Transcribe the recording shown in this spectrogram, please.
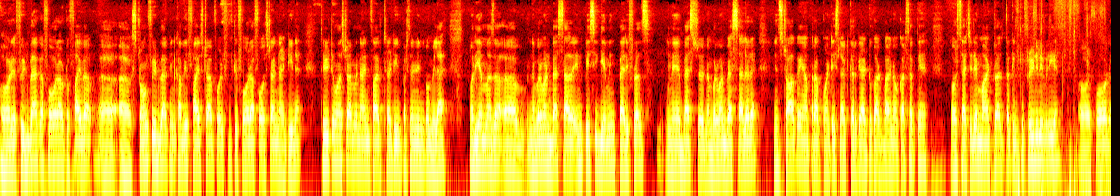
और फीडबैक है फोर आउट ऑफ़ फाइव है स्ट्रॉन्ग फीडबैक इनका भी five star four fifty four है फोर स्टार नाइनटीन है। थ्री टू वन स्टार में नाइन फाइव थर्टीन परसेंट इनको मिला है। और ये मज़ा number one best seller in PC gaming peripherals में best number one best seller है। इन स्टॉक है, यहाँ पर आप क्वान्टी सेलेक्ट करके add to card buy now कर सकते हैं। और सैटरडे मार्च ट्वेल्थ तक इनकी फ्री डिलीवरी है। और four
